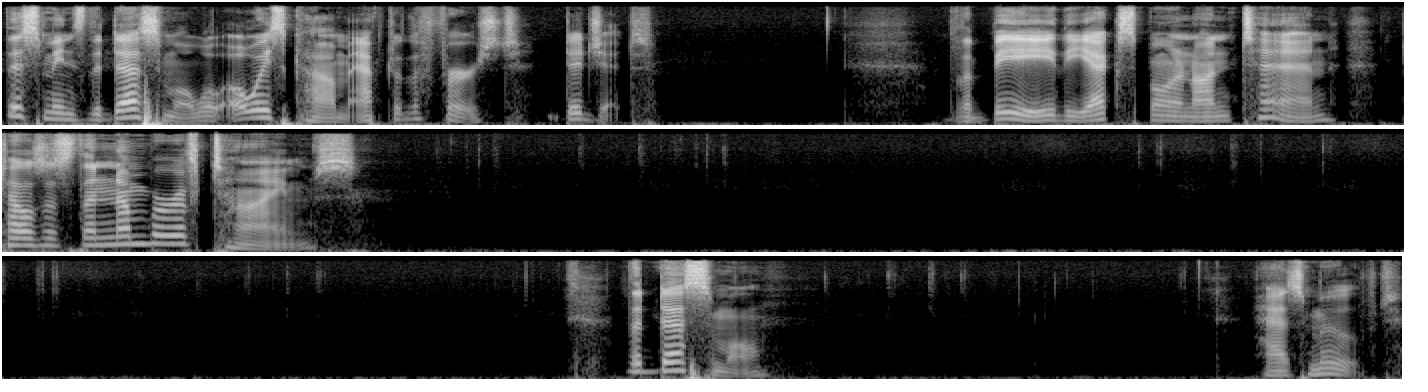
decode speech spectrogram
This means the decimal will always come after the first digit. The b, the exponent on 10, tells us the number of times the decimal has moved.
